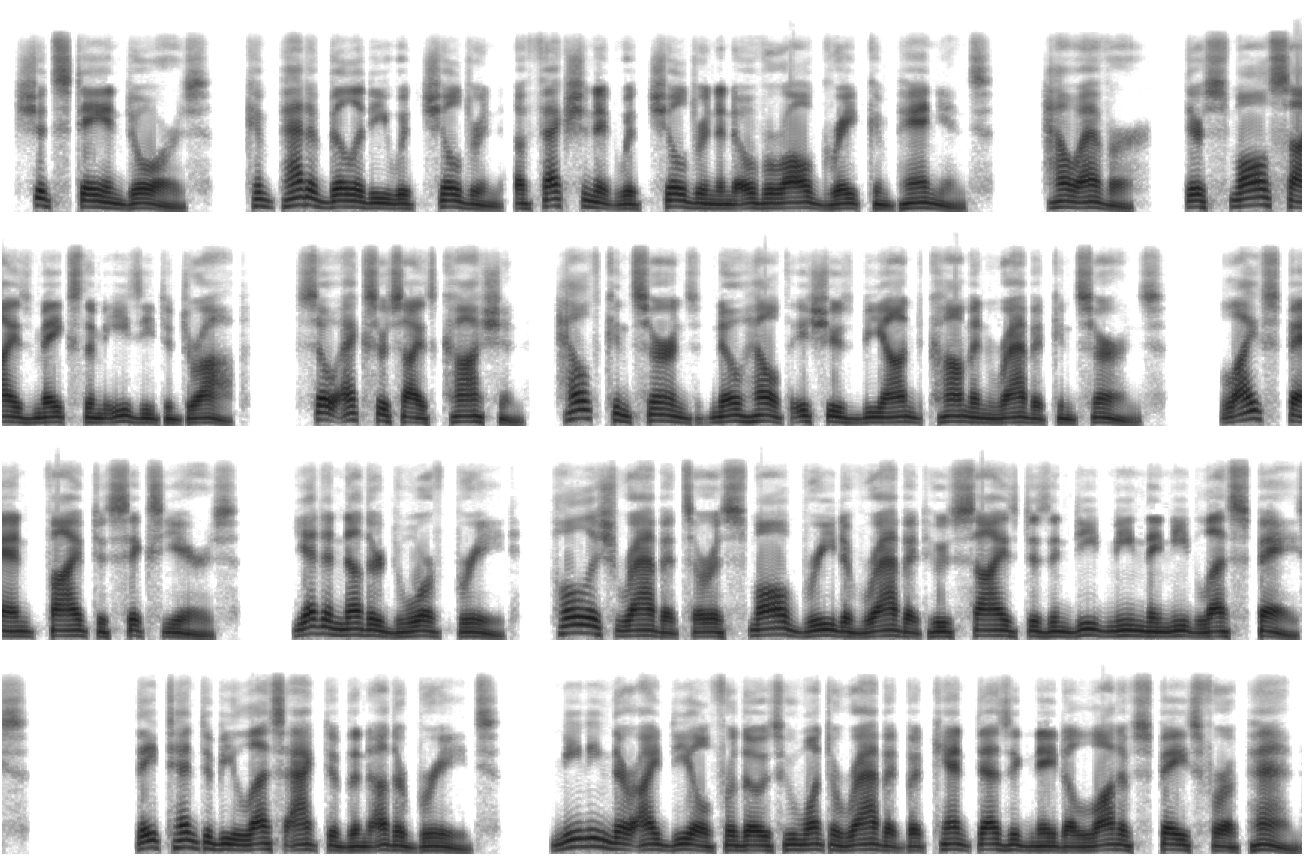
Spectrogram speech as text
Should stay indoors. Compatibility with children, affectionate with children and overall great companions. However, their small size makes them easy to drop. So exercise caution. Health concerns, no health issues beyond common rabbit concerns. Lifespan, 5 to 6 years. Yet another dwarf breed. Polish rabbits are a small breed of rabbit whose size does indeed mean they need less space. They tend to be less active than other breeds. Meaning they're ideal for those who want a rabbit but can't designate a lot of space for a pen.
